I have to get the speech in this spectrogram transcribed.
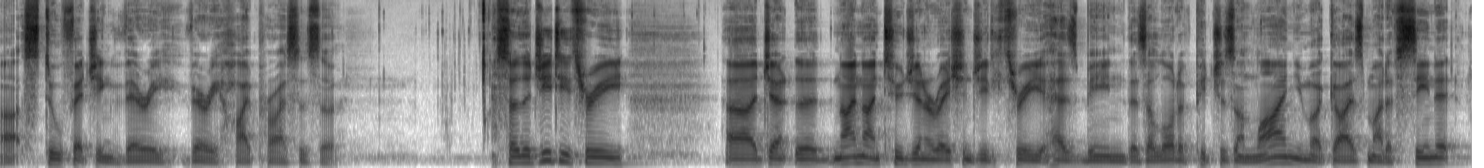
Uh, still fetching very, very high prices though. So the GT3 uh, gen- the 992 generation GT3 has been, there's a lot of pictures online. You might, guys might have seen it.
